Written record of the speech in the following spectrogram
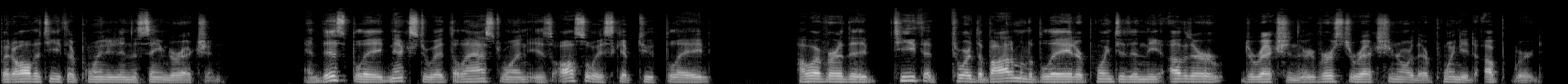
but all the teeth are pointed in the same direction. And this blade next to it, the last one, is also a skip tooth blade However, the teeth at, toward the bottom of the blade are pointed in the other direction, the reverse direction, or they're pointed upward.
